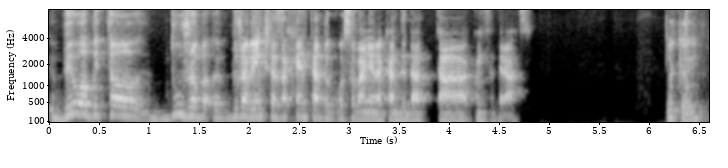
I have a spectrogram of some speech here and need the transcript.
byłoby to dużo, dużo większa zachęta do głosowania na kandydata Konfederacji. Okej. Okay.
